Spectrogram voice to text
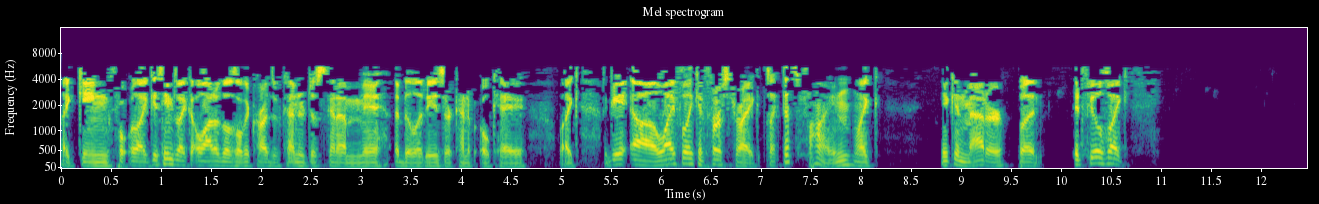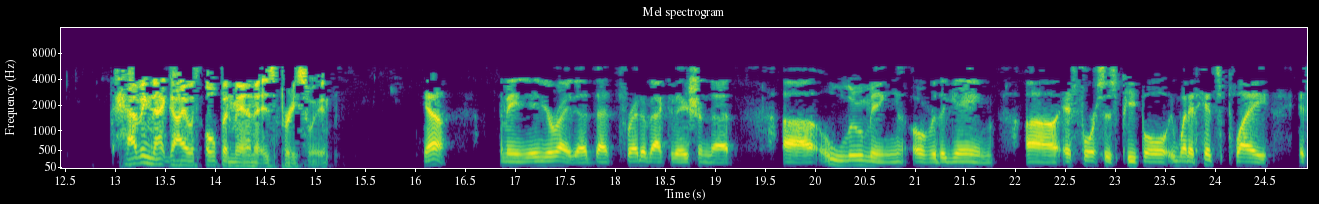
Like gain for like it seems like a lot of those other cards have kind of just kind of meh abilities are kind of okay. Like ga- uh, Lifelink and First Strike, it's like that's fine. Like it can matter, but it feels like having that guy with open mana is pretty sweet. Yeah. I mean, you're right. That, that threat of activation, that uh, looming over the game, uh, it forces people, when it hits play, it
